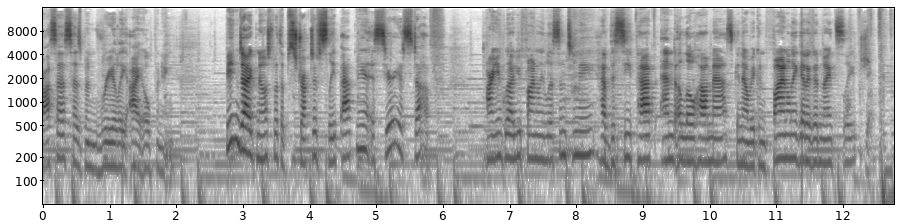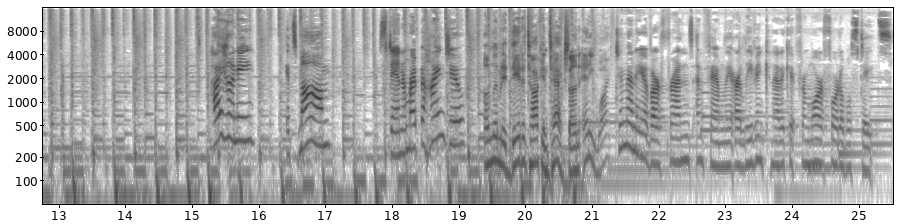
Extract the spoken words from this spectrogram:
process has been really eye opening. Being diagnosed with obstructive sleep apnea is serious stuff. Aren't you glad you finally listened to me? Have the CPAP and Aloha mask, and now we can finally get a good night's sleep? Hi, honey. It's mom. Standing right behind you. Unlimited data talk and text on any Wi Too many of our friends and family are leaving Connecticut for more affordable states.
